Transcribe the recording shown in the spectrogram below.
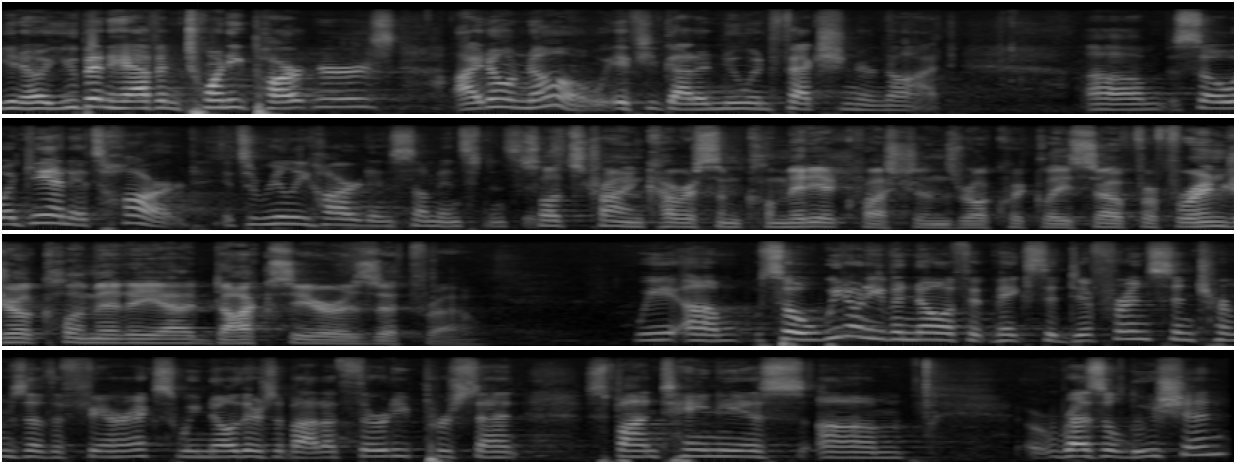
you know you've been having 20 partners. I don't know if you've got a new infection or not um, so again it's hard it's really hard in some instances So let's try and cover some chlamydia questions real quickly. So for pharyngeal chlamydia, doxy or azithro? We, um, so we don't even know if it makes a difference in terms of the pharynx. We know there's about a 30% spontaneous um, resolution,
